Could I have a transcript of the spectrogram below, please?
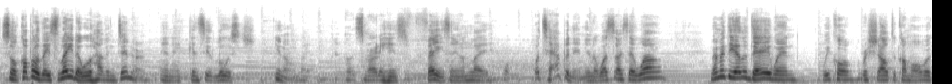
So a couple of days later, we are having dinner, and I can see Louis, you know, like uh, smirking his face, and I'm like, "What's happening?" You know, what's? I said, "Well, remember the other day when we called Rochelle to come over?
